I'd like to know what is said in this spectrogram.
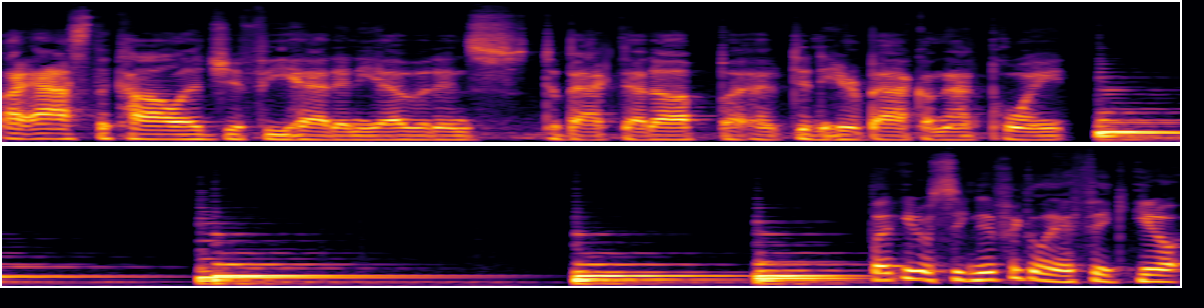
I asked the college if he had any evidence to back that up, but I didn't hear back on that point. But you know, significantly, I think you know,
